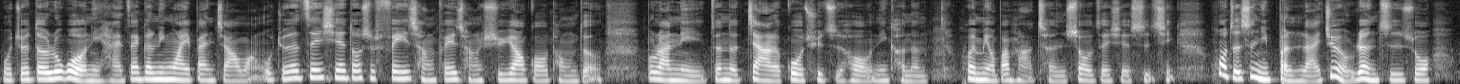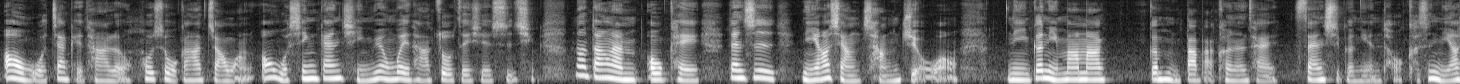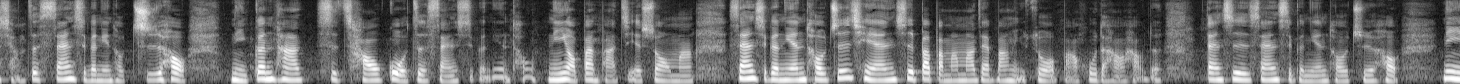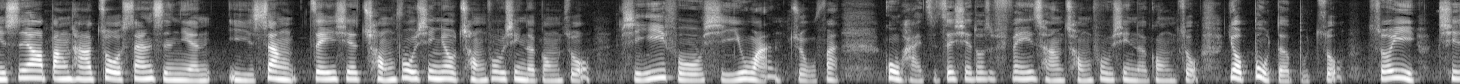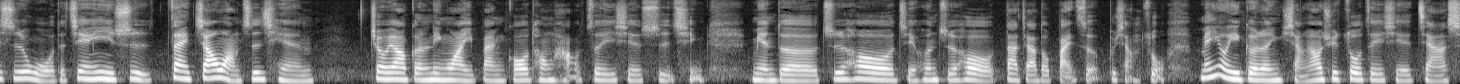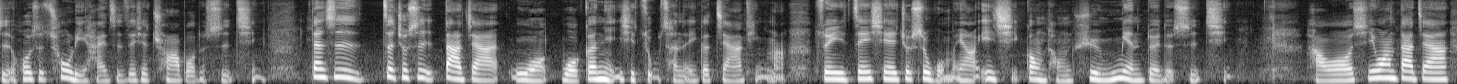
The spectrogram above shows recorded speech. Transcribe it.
我觉得，如果你还在跟另外一半交往，我觉得这些都是非常非常需要沟通的。不然，你真的嫁了过去之后，你可能会没有办法承受这些事情，或者是你本来就有认知说，哦，我嫁给他了，或是我跟他交往了，哦，我心甘情愿为他做这些事情，那当然 OK。但是你要想长久哦。你跟你妈妈、跟你爸爸可能才三十个年头，可是你要想，这三十个年头之后，你跟他是超过这三十个年头，你有办法接受吗？三十个年头之前是爸爸妈妈在帮你做，保护的好好的，但是三十个年头之后，你是要帮他做三十年以上这一些重复性又重复性的工作，洗衣服、洗碗、煮饭。顾孩子，这些都是非常重复性的工作，又不得不做。所以，其实我的建议是在交往之前，就要跟另外一半沟通好这一些事情，免得之后结婚之后大家都摆着不想做。没有一个人想要去做这些家事，或是处理孩子这些 trouble 的事情。但是这就是大家我我跟你一起组成的一个家庭嘛，所以这些就是我们要一起共同去面对的事情。好哦，希望大家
